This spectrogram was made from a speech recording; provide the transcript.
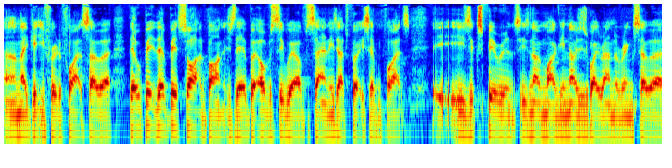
and they get you through the fight. So uh, there'll be there'll be a slight advantage there, but obviously where I was saying he's had 37 fights, he's experienced, he's no mug, he knows his way around the ring. So uh,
